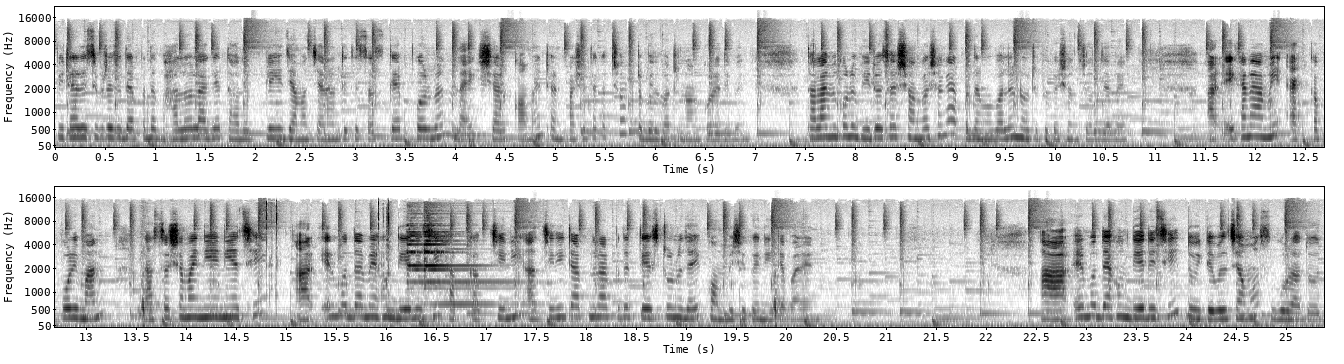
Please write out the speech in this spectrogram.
পিঠা রেসিপিটা যদি আপনাদের ভালো লাগে, তাহলে প্লিজ আমার চ্যানেলটিতে সাবস্ক্রাইব করবেন লাইক শেয়ার কমেন্ট অ্যান্ড পাশে থাকা ছোট্ট বেল বাটন অন করে দিবেন। তাহলে আমি কোনো ভিডিও ছাড়ার সঙ্গে সঙ্গে আপনাদের মোবাইলে নোটিফিকেশন চলে যাবে। আর এখানে আমি এক কাপ পরিমাণ লাচ্ছার সময় নিয়ে নিয়েছি। আর এর মধ্যে আমি এখন দিয়ে দিচ্ছি হাফ কাপ চিনি। আর চিনিটা আপনারা আপনাদের টেস্ট অনুযায়ী কম বেশি করে নিতে পারেন। আর এর মধ্যে এখন দিয়ে দিচ্ছি দুই টেবিল চামচ গুঁড়া দুধ।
